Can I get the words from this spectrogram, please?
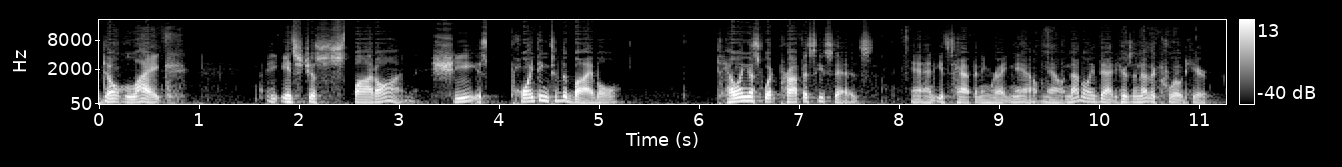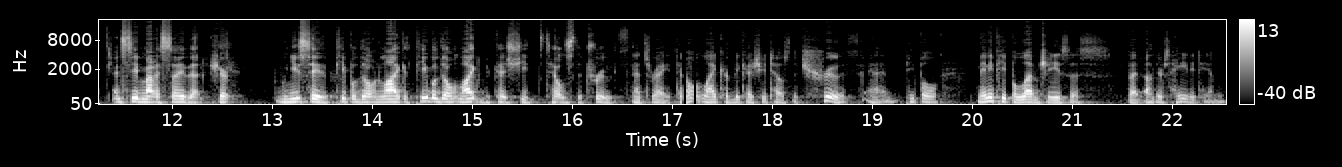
don't like, it's just spot on. She is pointing to the Bible, telling us what prophecy says, and it's happening right now. Now, not only that, here's another quote here. And Steve, might I say that? Sure. When you say that people don't like it, people don't like it because she tells the truth. That's right. They don't like her because she tells the truth. And people, many people love Jesus, but others hated him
